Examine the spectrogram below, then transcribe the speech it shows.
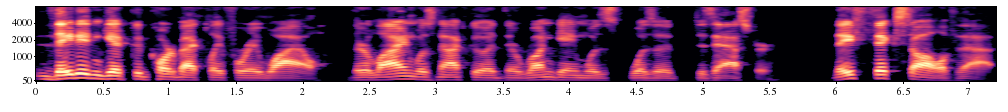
They didn't get good quarterback play for a while. Their line was not good. Their run game was was a disaster. They fixed all of that.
